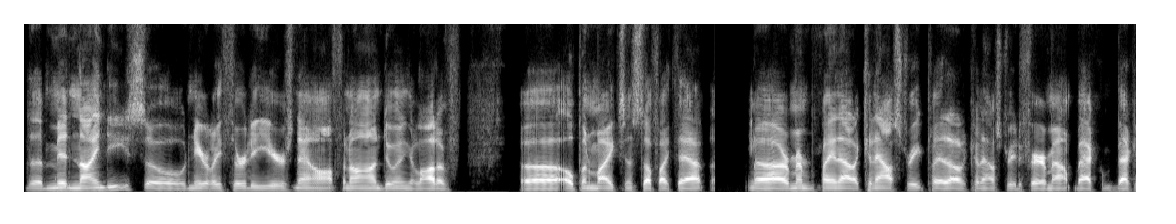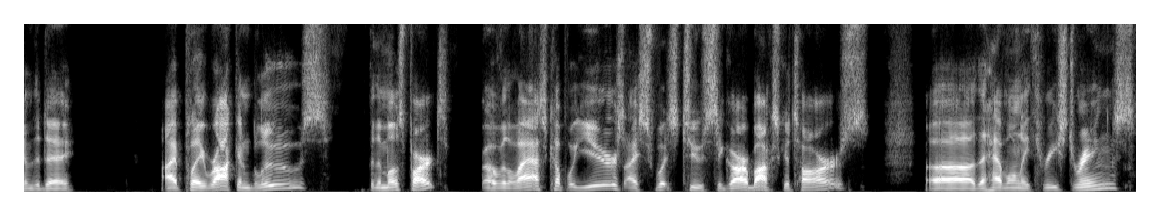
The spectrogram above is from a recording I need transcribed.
the mid 90s, so nearly 30 years now, off and on, doing a lot of uh, open mics and stuff like that. Uh, I remember playing out at Canal Street, played out at Canal Street a fair amount back back in the day. I play rock and blues for the most part over the last couple years, I switched to cigar box guitars uh, that have only three strings.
